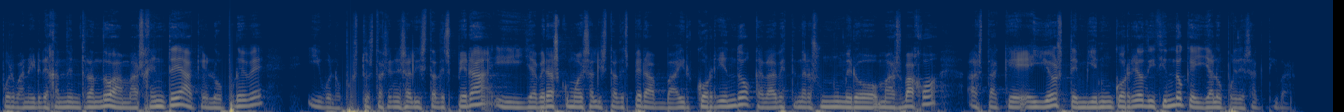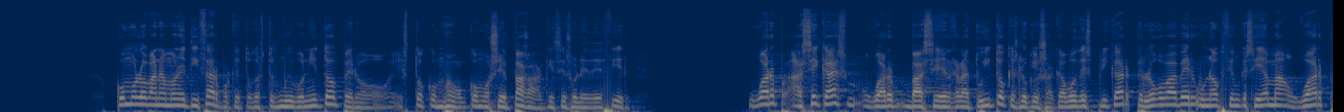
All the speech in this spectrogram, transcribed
pues van a ir dejando entrando a más gente a que lo pruebe. Y bueno, pues tú estás en esa lista de espera y ya verás cómo esa lista de espera va a ir corriendo, cada vez tendrás un número más bajo hasta que ellos te envíen un correo diciendo que ya lo puedes activar. ¿Cómo lo van a monetizar? Porque todo esto es muy bonito, pero esto cómo, cómo se paga, ¿qué se suele decir? Warp a secas, Warp va a ser gratuito, que es lo que os acabo de explicar, pero luego va a haber una opción que se llama Warp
